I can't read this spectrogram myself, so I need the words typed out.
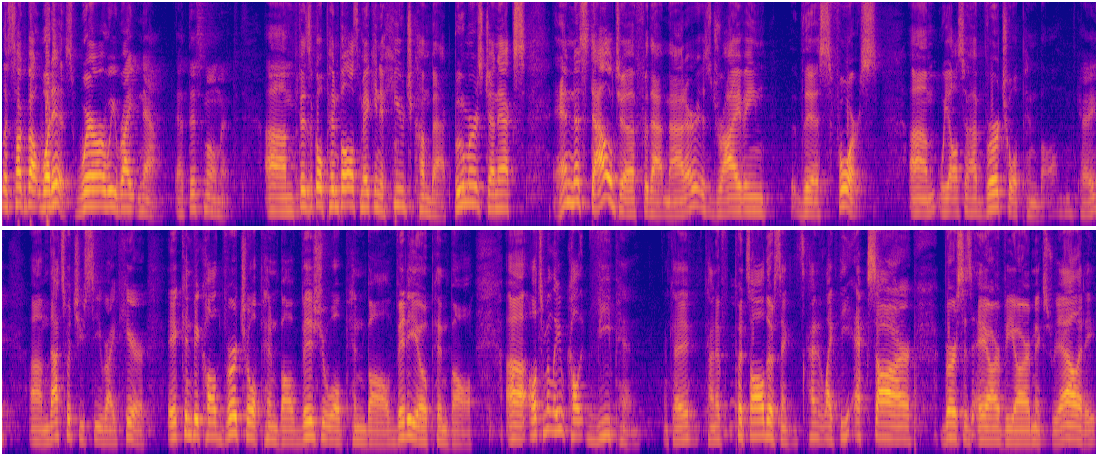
let's talk about what is. Where are we right now? At this moment. Um, physical pinball is making a huge comeback. Boomers, Gen X, and nostalgia, for that matter, is driving this force. Um, we also have virtual pinball, okay? Um, that's what you see right here. It can be called virtual pinball, visual pinball, video pinball. Uh, ultimately, we call it VPin, okay? Kind of puts all those things. It's kind of like the XR versus AR, VR mixed reality.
